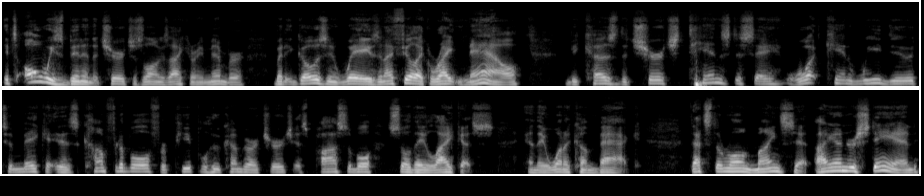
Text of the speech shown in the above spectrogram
it's always been in the church as long as I can remember, but it goes in waves. And I feel like right now, because the church tends to say, what can we do to make it as comfortable for people who come to our church as possible so they like us and they want to come back? That's the wrong mindset. I understand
